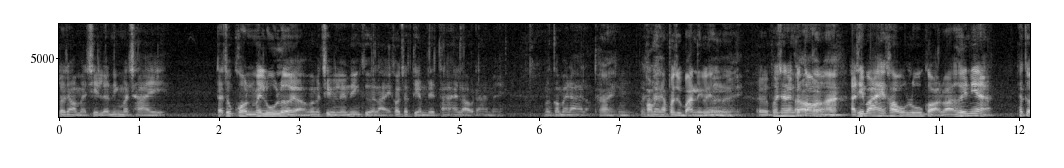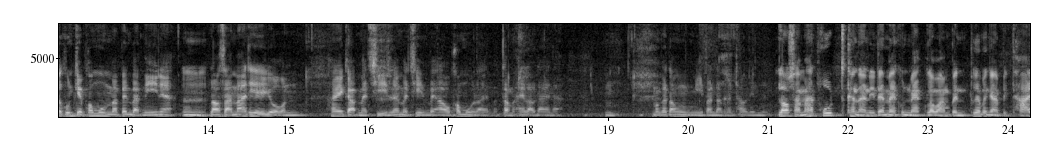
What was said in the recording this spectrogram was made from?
เราจะเอา Machine Learning มาใช้ แต่ทุกคนไม่รู้เลยอะว่า Machine Learning คืออะไร เขาจะเตรียม Data ให้เราได้ไหม มันก็ไม่ได้หรอกใช่อืมเพราะเพราะฉะนั้นแค่ปัจจุบันนี้ก็ยังเหนื่อย เออเพราะฉะนั้นก็ต้องเราก็อะ อธิบายให้เขารู้ก่อนว่า เฮ้ยเนี่ย ถ้าเกิดคุณเก็บข้อมูลมาเป็นแบบนี้เนี่ย อืม เราสามารถที่จะโยนให้กับ machine และ machine ไปเอาข้อมูลอะไรกลับมาให้เราได้นะ อืม มันก็ต้องมี fundamental นิดนึง เราสามารถพูดขนาดนี้ได้ไหมคุณแม็กระหว่างเป็นเพื่อเป็นการปิดท้าย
